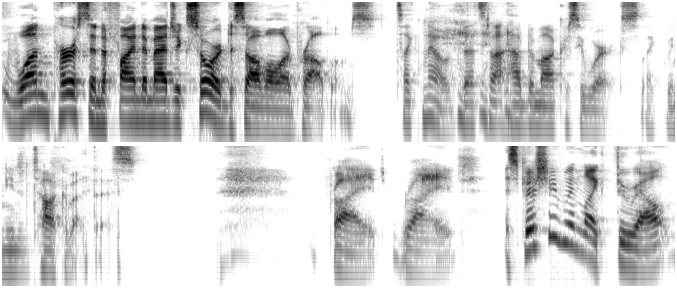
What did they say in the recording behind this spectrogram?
one person to find a magic sword to solve all our problems?" It's like, "No, that's not how democracy works. Like we need to talk about this." Right, right. Especially when like throughout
